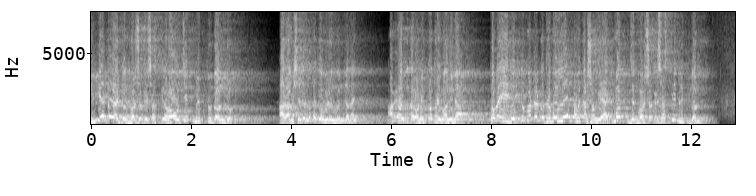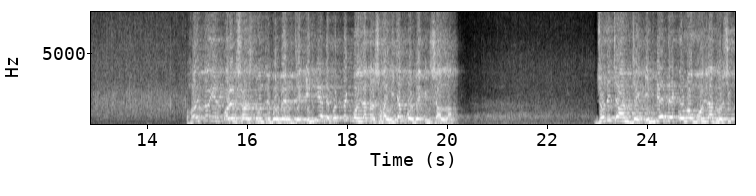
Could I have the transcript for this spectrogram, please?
ইন্ডিয়াতেও একজন ধর্ষকের শাস্তি হওয়া উচিত, মৃত্যুদণ্ড। আর আমি সেজন্য তাকে অভিনন্দন জানাই। আমি হয়তো তার অনেক কথাই মানি না, তবে এই বক্তব্যটার কথা বললে আমি তার সঙ্গে একমত যে ধর্ষকের শাস্তি মৃত্যুদণ্ড। হয়তো এর পরের স্বরাষ্ট্রমন্ত্রী বলবেন যে ইন্ডিয়াতে প্রত্যেক মহিলা তারা সবাই হিজাব করবে ইনশাল্লাহ যদি চান যে ইন্ডিয়াতে কোনো মহিলা ধর্ষিত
